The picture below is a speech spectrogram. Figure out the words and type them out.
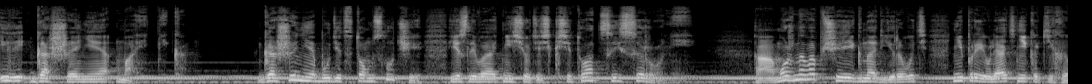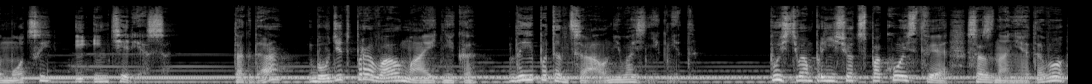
или гашения маятника. Гашение будет в том случае, если вы отнесетесь к ситуации с иронией. А можно вообще игнорировать, не проявлять никаких эмоций и интереса. Тогда будет провал маятника – да и потенциал не возникнет. Пусть вам принесет спокойствие сознание того,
